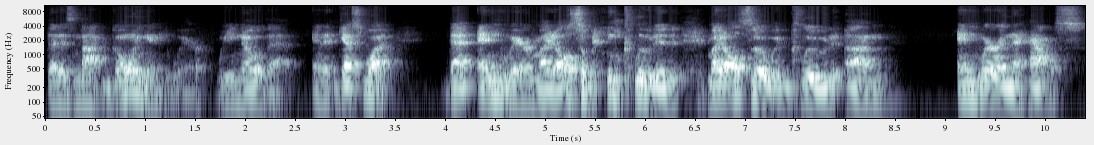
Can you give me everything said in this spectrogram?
that is not going anywhere. We know that. And it, guess what? That anywhere might also be included, might also include um, anywhere in the house.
